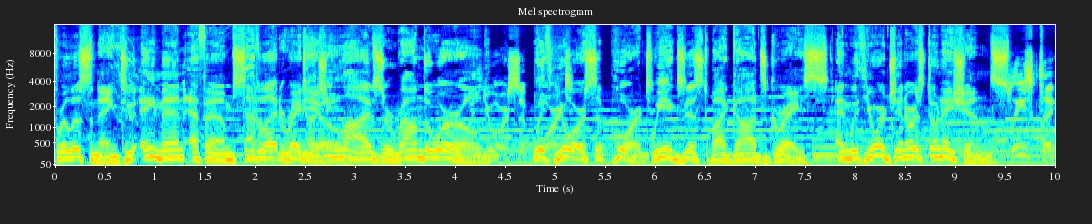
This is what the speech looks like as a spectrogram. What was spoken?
for listening to Amen FM Satellite Radio, touching lives around the world. With your support, we exist by God's grace and with your generous donations. Please click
